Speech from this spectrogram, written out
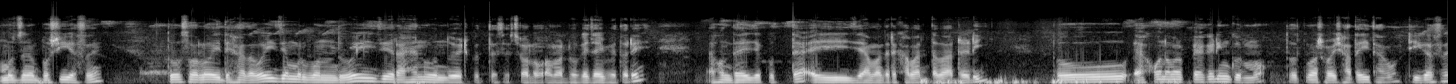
মোর জন্য বসি আছে। তো চলো এই দেখা যাব এই যে মোর বন্ধু, এই যে রাহান বন্ধু ওয়েট করতেছে। চলো, আমরা ঢুকে যাই ভেতরে। এখন দেখি যে কুত্তা, এই যে আমাদের খাবার দাবার রেডি তো এখন আমরা প্যাকেটিং করব। তো তোমার সবাই সাথেই থাকো, ঠিক আছে?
